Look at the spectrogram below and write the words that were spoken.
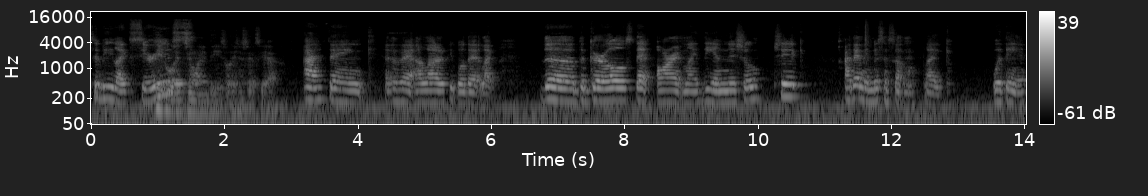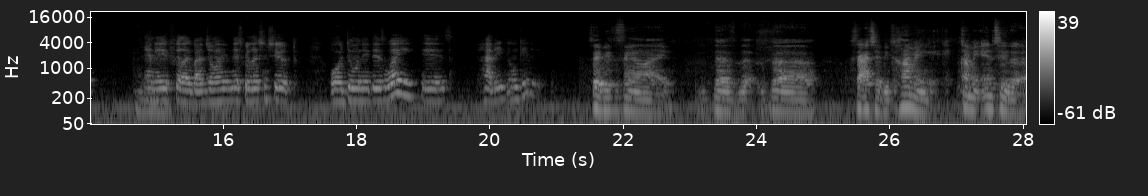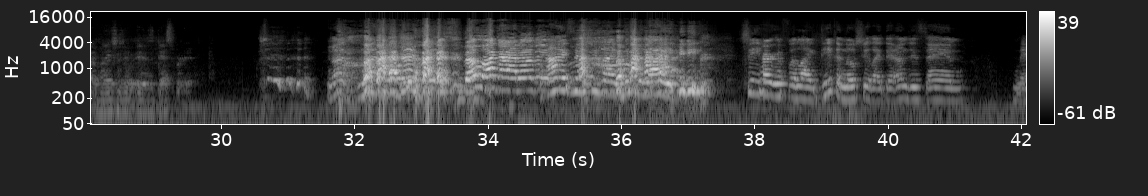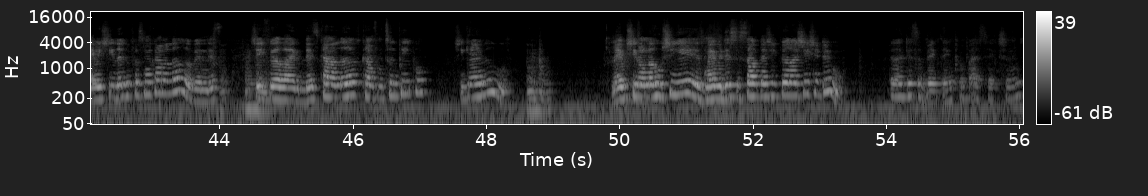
to be like serious. people would join these relationships? Yeah. I think that a lot of people that like the the girls that aren't like the initial chick, I think they're missing something like within, and mm-hmm. they feel like by joining this relationship or doing it this way is how they gonna get it. So you're basically saying like the the the chick becoming coming into the relationship is desperate. Not, not, not, that. That's what I got out of it. I ain't saying she's like like she hurting for like dick or no shit like that. I'm just saying maybe she looking for some kind of love and this she Mhm, feel like this kind of love come from two people. She can't lose. mhm. Maybe she don't know who she is. Maybe this is something she feel like she should do. I feel like it's a big thing for bisexuals.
